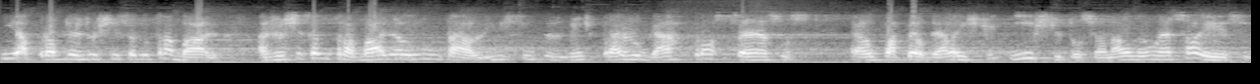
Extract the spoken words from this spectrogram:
e a própria Justiça do Trabalho. A Justiça do Trabalho ela não está ali simplesmente para julgar processos é, o papel dela institucional não é só esse.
